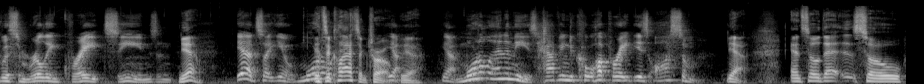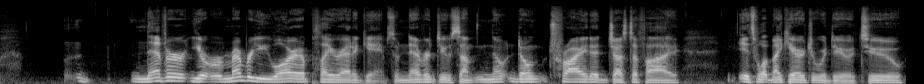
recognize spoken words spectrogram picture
with some really great scenes, and yeah. yeah, it's like you know, mortal, It's a classic trope, Yeah, yeah. yeah, mortal enemies having to cooperate is awesome. Yeah, and so that so never you remember you are a player at a game, so never do something. No, don't try to justify it's what my character would do to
